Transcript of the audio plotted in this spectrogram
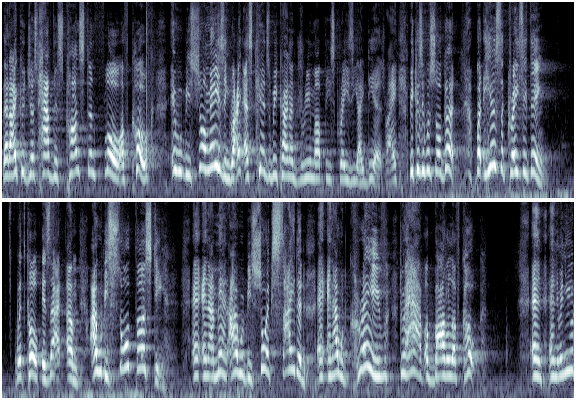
that I could just have this constant flow of Coke it would be so amazing, right? As kids, we kind of dream up these crazy ideas, right? Because it was so good. But here's the crazy thing with Coke is that um, I would be so thirsty. And, and I, man, I would be so excited and, and I would crave to have a bottle of Coke. And, and when, you,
